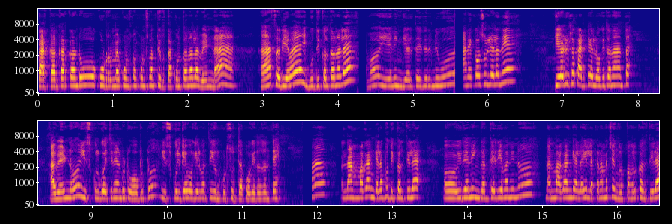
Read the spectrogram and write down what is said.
ಕರ್ಕೊಂಡು ಕರ್ಕೊಂಡು ಕುಡ್ರ ಮೇಲೆ ಕುಣ್ಸ್ಕೊಂಡ್ ಕುಣ್ಸ್ಕೊಂಡ್ ತಿರ್ತಾ ಕುಂತಾನಲ್ಲ ವೆಣ್ಣ ಹಾ ಸರಿಯವ ಈ ಬುದ್ಧಿ ಕಲ್ತಾನಲ್ಲ ಅಮ್ಮ, ಏನು ಹಿಂಗೆ ಹೇಳ್ತಾ ಇದ್ದೀರಿ ನೀವು? ಅನೇಕ ಸುಳ್ಳೇಳನೆ ಕೇಳಿಸ ಕಟ್ಟೆ ಹೋಗಿದ್ದಾನ ಅಂತ ಅವೆಣ್ಣು ಸ್ಕೂಲ್ಗೆ ಹೋಗ್ತೀನಿ ಅಂದ್ಬಿಟ್ಟು ಹೋಗ್ಬಿಟ್ಟು ಸ್ಕೂಲ್ಗೆ ಹೋಗಿಲ್ಲ ಮತ್ತೆ ಇವ್ನು ಕೂಡ ಸುತ್ತಕ್ಕೆ ಹೋಗಿರೋದಂತೆ ಹಾ ನಮ್ಮ ಮಗಂಗೆಲ್ಲ ಬುದ್ಧಿ ಕಲ್ತಿಲ್ಲ. ಇದೇನು ಹಿಂಗಂತ ಇದೆಯಮ್ಮ ನೀನು? ನನ್ನ ಮಗಂಗೆಲ್ಲ ಇಲ್ಲ ಕಣಮ್ಮ ಚೆಂಗ್ಳು ಪಂಗ್ಳು ಕಲ್ತಿಲ್ಲ.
